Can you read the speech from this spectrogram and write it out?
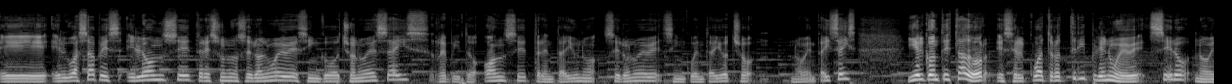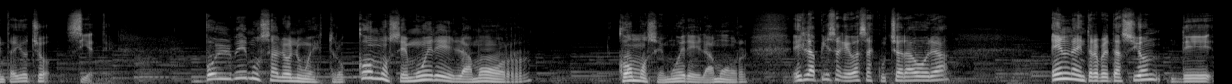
Eh, el WhatsApp es el 11 3109 5896, repito, 11 3109 5896 y el contestador es el 4999 0987 volvemos a lo nuestro. ¿Cómo se muere el amor? ¿Cómo se muere el amor? Es la pieza que vas a escuchar ahora en la interpretación de,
